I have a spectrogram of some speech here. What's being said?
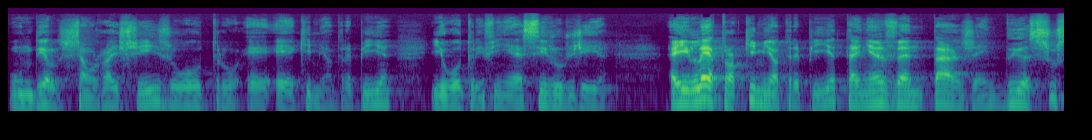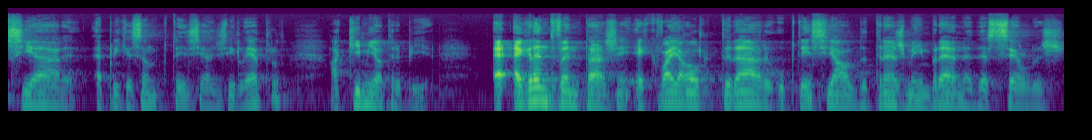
Um deles são os raios-x, o outro é, é a quimioterapia e o outro, enfim, é a cirurgia. A eletroquimioterapia tem a vantagem de associar a aplicação de potenciais de elétrodo à quimioterapia. A, a, grande vantagem é que vai alterar o potencial de transmembrana das células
